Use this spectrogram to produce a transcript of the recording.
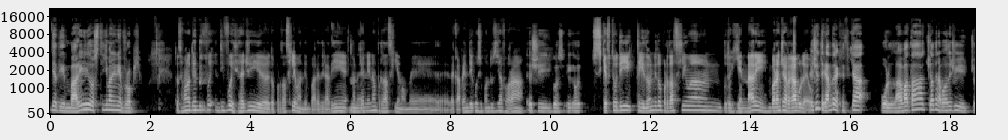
για την Παρή το στίγμα είναι η Ευρώπη. Το θέμα είναι ότι δεν τη βοη- δεν τη βοηθάει και ε, το πρωτάθλημα την πάρει. Δηλαδή να Ναι. πιάνει ένα πρωτάθλημα με 15-20 πόντους διαφορά. Έχει 20, ε, Σκέφτομαι ότι κλειδώνει το πρωτάθλημα που το Γενάρη. Μπορεί να είναι και αργά που λέω. έχει 30 παιχνίδια πολλά βατά και άντε να πω ότι έχει και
